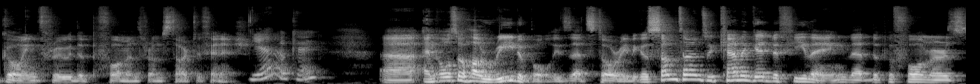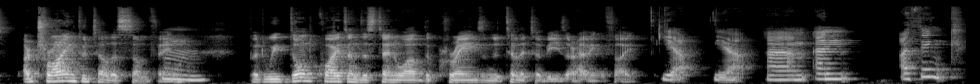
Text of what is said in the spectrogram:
going through the performance from start to finish. Yeah. Okay. Uh, and also how readable is that story? Because sometimes we kind of get the feeling that the performers are trying to tell us something, Hmm. but we don't quite understand why the cranes and the Teletubbies are having a fight. Yeah, yeah. Um, and I think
